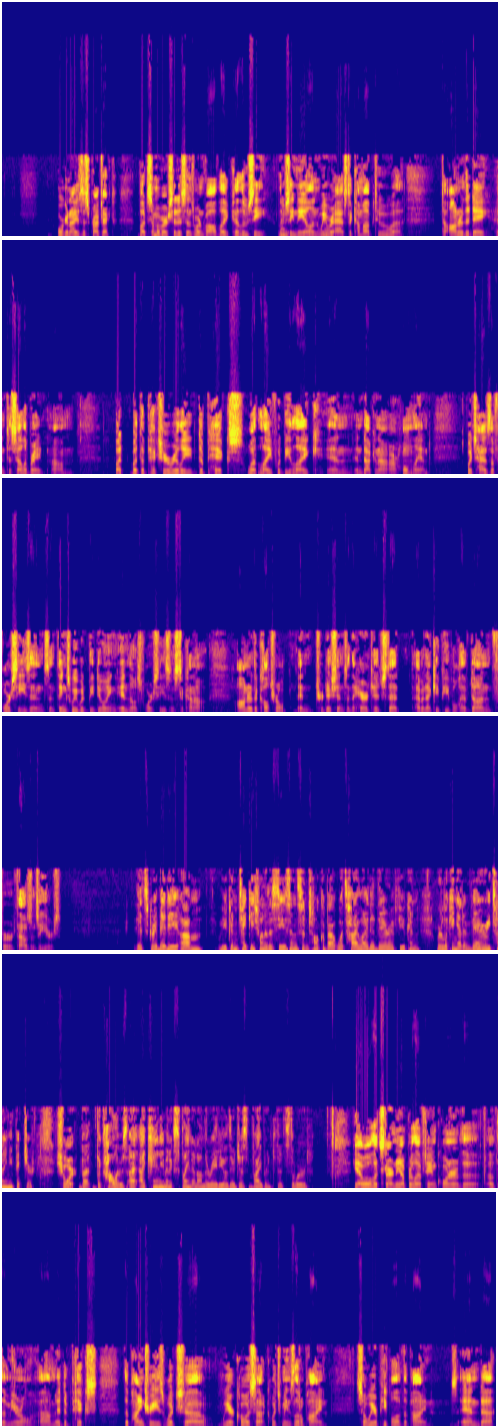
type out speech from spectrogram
organize this project, but some of our citizens were involved, like uh, Lucy Lucy Neal, and we Right. were asked to come up to uh, to honor the day and to celebrate. Um, but but the picture really depicts what life would be like in in Ndakinna, our homeland, which has the four seasons and things we would be doing in those four seasons to kind of honor the cultural and traditions and the heritage that Abenaki people have done for thousands of years. It's great. Maybe um, you can take each one of the seasons and talk about what's highlighted there. If you can, we're looking at a very tiny picture, Sure. but the colors, I, I can't even explain it on the radio. They're just vibrant. That's the word. Yeah, well, let's start in the upper left-hand corner of the of the mural. Um, it depicts the pine trees, which uh, we are Coosuk, which means little pine. So we are people of the pine, and uh,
